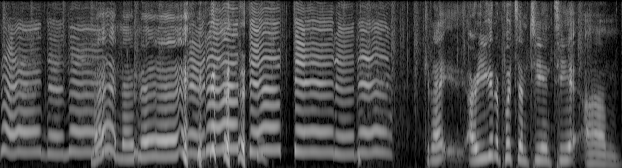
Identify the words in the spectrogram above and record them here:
Na, na, na. Na, na, Da, na. da, da, da, da. Can I? Are you going to put some TNT um,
